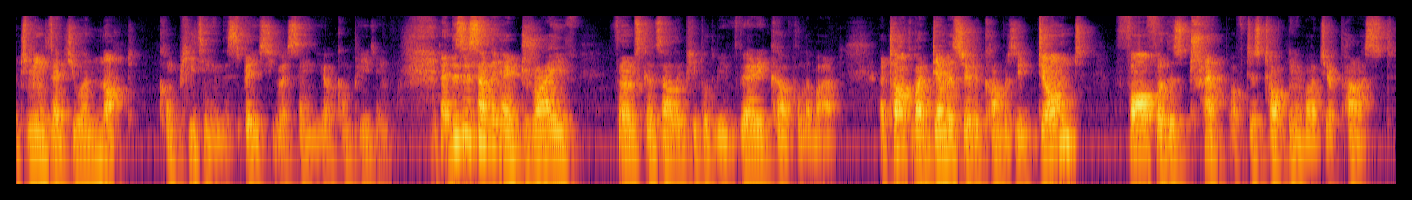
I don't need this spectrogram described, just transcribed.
which means that you are not competing in the space you are saying you're competing. And this is something I drive firms consulting people to be very careful about. I talk about demonstrated competency. Don't fall for this trap of just talking about your past.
